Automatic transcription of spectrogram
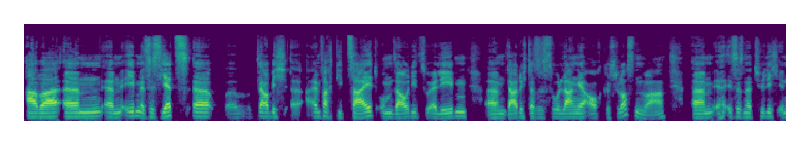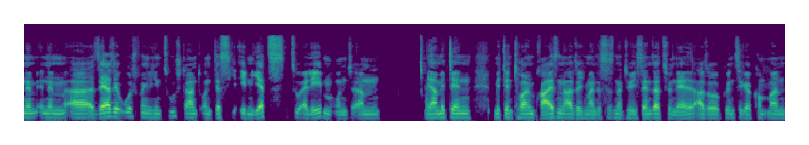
Aber ähm, ähm, eben, es ist jetzt, äh, glaube ich, äh, einfach die Zeit, um Saudi zu erleben. Ähm, dadurch, dass es so lange auch geschlossen war, ähm, ist es natürlich in einem, in einem äh, sehr, sehr ursprünglichen Zustand und das eben jetzt zu erleben. Und ähm, ja, mit den mit den tollen Preisen. Also ich meine, das ist natürlich sensationell. Also günstiger kommt man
